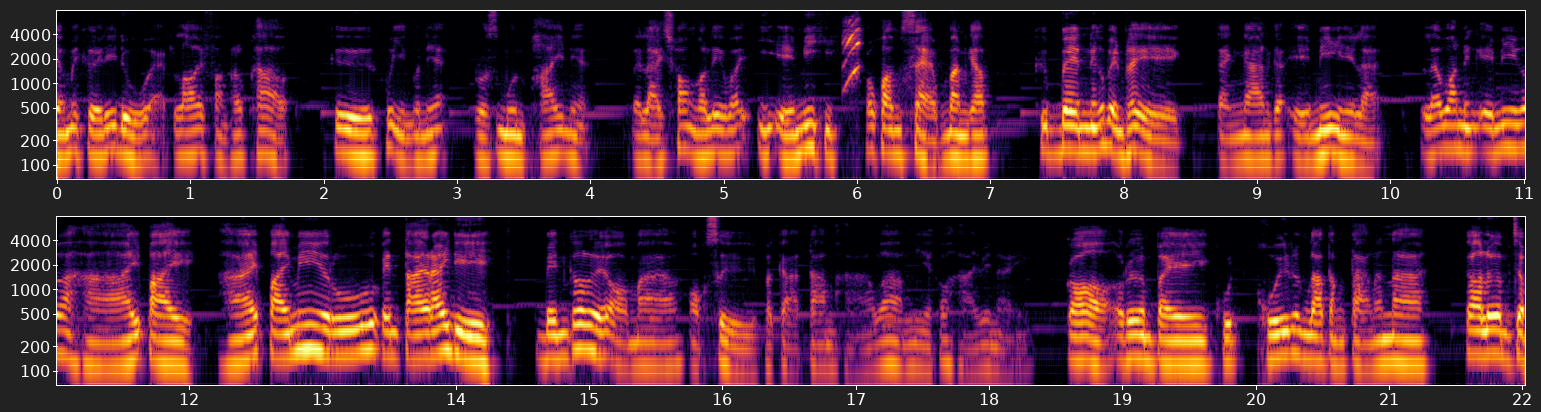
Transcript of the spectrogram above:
ยังไม่เคยได้ดูแอดเล่าให้ฟังคร่าวๆ คือผู้หญิงคนนี้โรสมูลไพเนี่ยหลายๆ ช่องเขาเรียกว่าอีเอมี่เพราะความแสบมันครับ คือเบนเนี่ยก็เป็นพระเอกแต่งงานกับเอมี่นี่แหละ แล้ววันหนึ่งเอมี่ก็หายไป หายไปไม่รู้เป็นตายไร้ดี เบนก็เลยออกมาออกสื่อประกาศตามหาว่าเมียเขาหายไปไหน ก็เริ่มไปขุดคุยเรื่องราวต่างๆนานา ก็เริ่มจะ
